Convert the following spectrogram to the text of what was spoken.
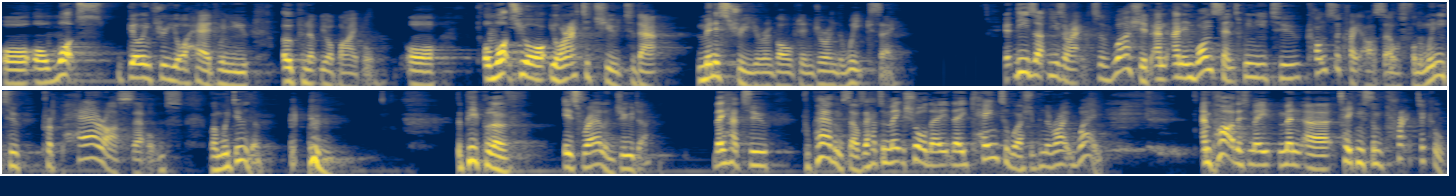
Or, or what's going through your head when you open up your Bible? Or, or what's your, your attitude to that ministry you're involved in during the week, say? These are, these are acts of worship, and, and in one sense, we need to consecrate ourselves for them. We need to prepare ourselves when we do them. the people of Israel and Judah, they had to prepare themselves. They had to make sure they, they came to worship in the right way. And part of this made, meant uh, taking some practical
